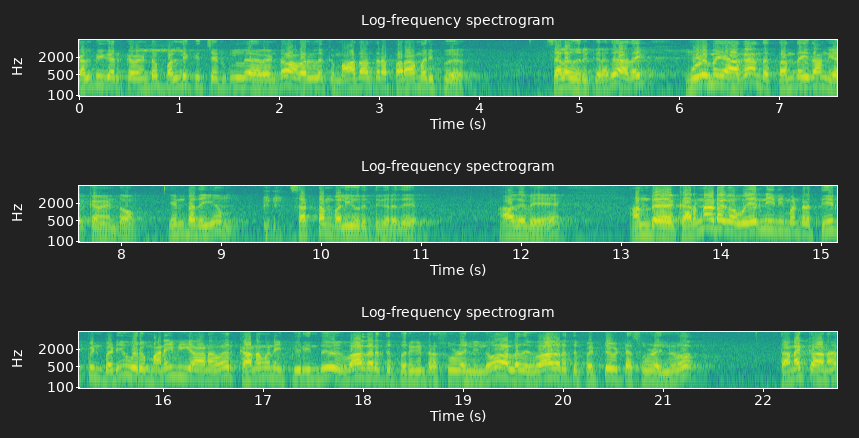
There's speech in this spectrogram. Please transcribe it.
கல்வி கற்க வேண்டும் பள்ளிக்கு செல்ல வேண்டும் அவர்களுக்கு மாதாந்திர பராமரிப்பு செலவு இருக்கிறது. அதை முழுமையாக அந்த தந்தை தான் ஏற்க வேண்டும் என்பதையும் சட்டம் வலியுறுத்துகிறது. ஆகவே அந்த கர்நாடக உயர்நீதிமன்ற தீர்ப்பின்படி ஒரு மனைவியானவர் கணவனை பிரிந்து விவாகரத்து பெறுகின்ற சூழலிலோ அல்லது விவாகரத்து பெற்றுவிட்ட சூழலிலோ தனக்கான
